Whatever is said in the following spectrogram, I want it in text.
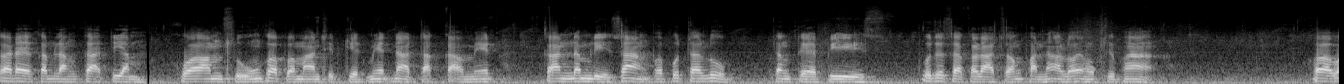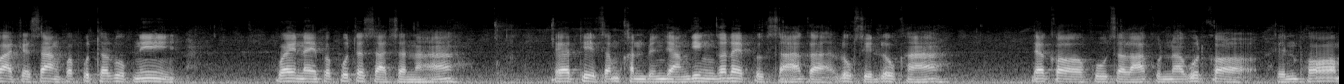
ก็ได้กำลังตาเตรียม ความสูงก็ประมาณ 17 เมตร หน้าตัก 9 เมตร การดำริสร้างพระพุทธรูปตั้งแต่ปีพุทธศักราช 2565 ก็ว่าจะสร้างพระพุทธรูปนี้ไว้ในพระพุทธศาสนา และที่สำคัญเป็นอย่างยิ่งก็ได้ปรึกษากับลูกศิษย์ลูกหา แล้วก็ครูสลาคุณาวุธก็เห็นพร้อม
